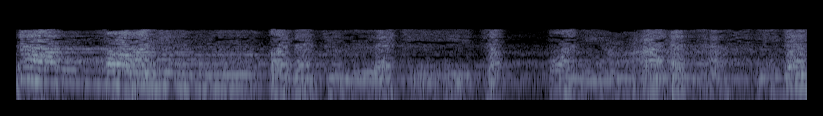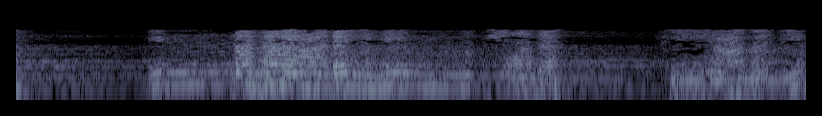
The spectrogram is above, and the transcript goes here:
نار الله عليهم مؤصدة في عمد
